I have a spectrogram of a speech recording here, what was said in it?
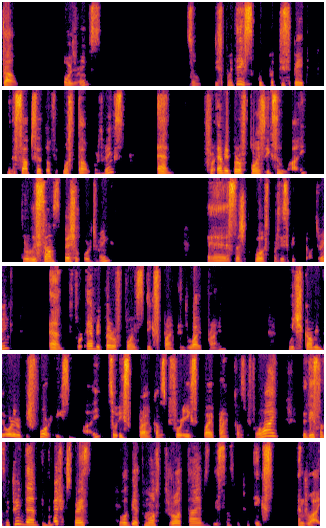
tau orderings. So this point x could participate in a subset of most tau orderings. And for every pair of points x and y, there will be some special ordering uh, such that both participate in the ordering. And for every pair of points x prime and y prime, which come in the order before x and y, so x prime comes before x, y prime comes before y, the distance between them in the metric space will be at most rho times the distance between x and y.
